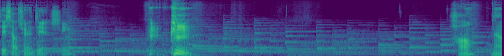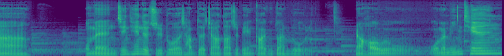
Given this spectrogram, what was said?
谢小泉的点心。好，那我们今天的直播差不多就要到这边告一个段落了。然后我们明天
